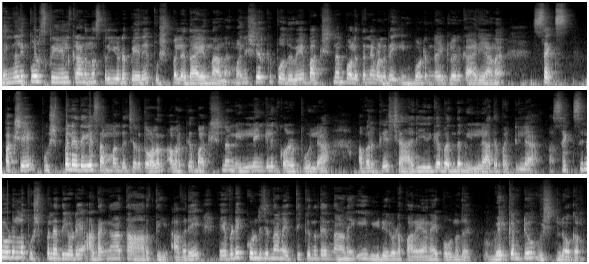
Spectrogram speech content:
നിങ്ങളിപ്പോൾ സ്ക്രീനിൽ കാണുന്ന സ്ത്രീയുടെ പേര് പുഷ്പലത എന്നാണ്. മനുഷ്യർക്ക് പൊതുവെ ഭക്ഷണം പോലെ തന്നെ വളരെ ഇമ്പോർട്ടന്റ് ആയിട്ടുള്ള ഒരു കാര്യമാണ് സെക്സ് പക്ഷേ പുഷ്പലതയെ സംബന്ധിച്ചിടത്തോളം അവർക്ക് ഭക്ഷണം ഇല്ലെങ്കിലും കുഴപ്പമില്ല. അവർക്ക് ശാരീരിക ബന്ധം ഇല്ലാതെ പറ്റില്ല. സെക്സിനോടുള്ള പുഷ്പലതയുടെ അടങ്ങാത്ത ആർത്തി അവരെ എവിടെ കൊണ്ടുചെന്നാണ് എത്തിക്കുന്നത് എന്നാണ് ഈ വീഡിയോയിലൂടെ പറയാനായി പോകുന്നത്. വെൽക്കം ടു വിഷ്ണു ലോകം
